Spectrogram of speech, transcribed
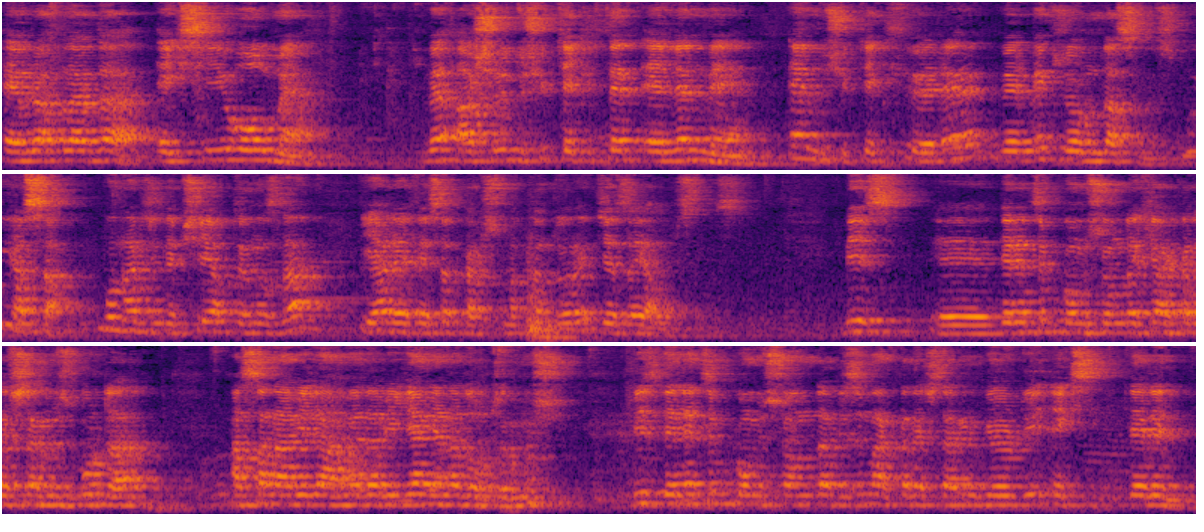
evraklarda eksiği olmayan ve aşırı düşük tekliften ellenmeyen en düşük teklifi öyle vermek zorundasınız. Bu yasa. Bunun haricinde bir şey yaptığınızda ihale fesat karıştırmaktan dolayı cezayı alırsınız. Biz e, denetim komisyonundaki arkadaşlarımız burada. Hasan abiyle Ahmet abi yan yana da oturmuş. Biz denetim komisyonunda bizim arkadaşların gördüğü eksikliklerin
